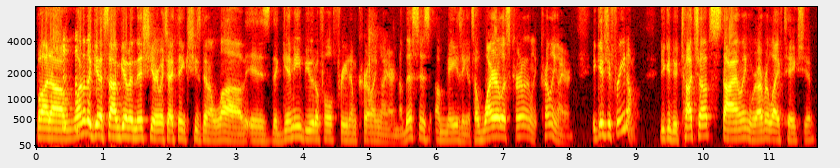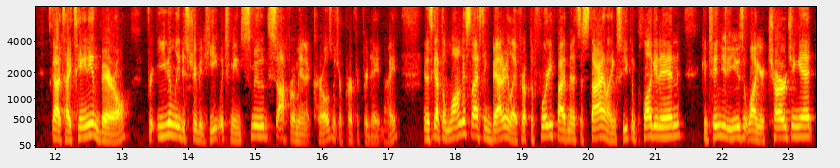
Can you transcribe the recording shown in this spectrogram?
But um, one of the gifts I'm giving this year, which I think she's going to love, is the Gimme Beautiful Freedom Curling Iron. Now, this is amazing. It's a wireless curling, curling iron. It gives you freedom. You can do touch ups, styling, wherever life takes you. Got a titanium barrel for evenly distributed heat, which means smooth, soft, romantic curls, which are perfect for date night. And it's got the longest lasting battery life for up to 45 minutes of styling. So you can plug it in, continue to use it while you're charging it.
